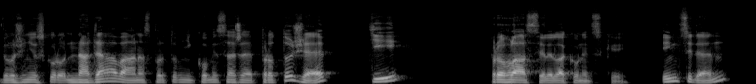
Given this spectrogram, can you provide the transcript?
vyloženě skoro nadává na sportovní komisaře, protože ti prohlásili lakonicky. Incident,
